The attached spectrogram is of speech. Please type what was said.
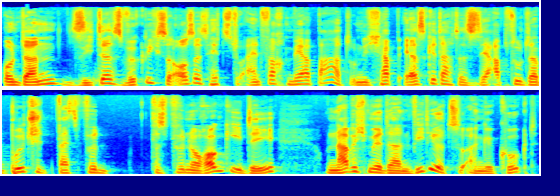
und dann sieht das wirklich so aus, als hättest du einfach mehr Bart. Und ich habe erst gedacht, das ist ja absoluter Bullshit, was für, was für eine Ronk-Idee. Und dann habe ich mir da ein Video zu angeguckt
